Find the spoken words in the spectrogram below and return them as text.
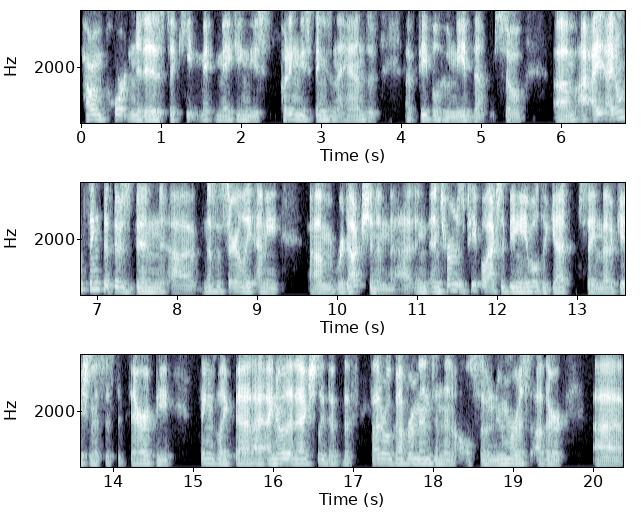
how important it is to keep ma- making these putting these things in the hands of of people who need them. So um, I, I don't think that there's been uh, necessarily any um, reduction in that. In, in terms of people actually being able to get, say, medication assisted therapy, things like that, I, I know that actually the, the, federal government and then also numerous other uh,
